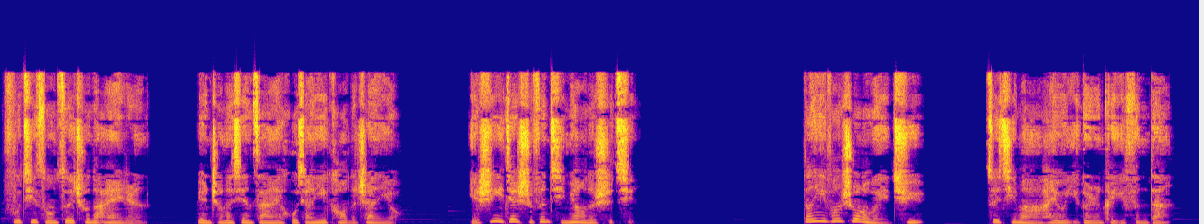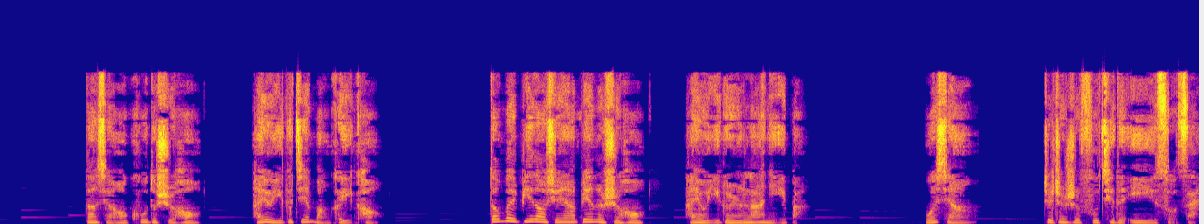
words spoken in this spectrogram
夫妻从最初的爱人变成了现在互相依靠的战友，也是一件十分奇妙的事情。当一方受了委屈，最起码还有一个人可以分担，当想要哭的时候，还有一个肩膀可以靠；当被逼到悬崖边的时候，还有一个人拉你一把。我想，这正是夫妻的意义所在。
